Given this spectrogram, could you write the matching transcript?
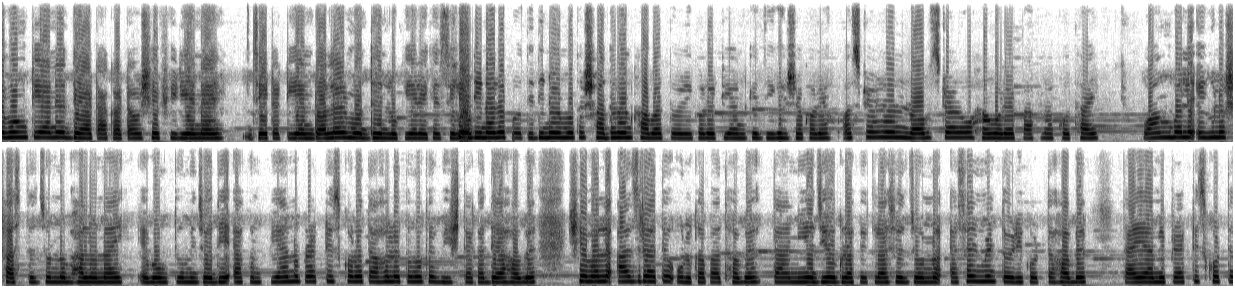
এবং এবং টিয়ানের দেয়া টাকাটাও সে ফিরিয়ে নেয় যেটা টিয়ান ডলের মধ্যে লুকিয়ে রেখেছিল। ডিনারে প্রতিদিনের মতো সাধারণ খাবার তৈরি করে টিয়ানকে জিজ্ঞাসা করে অস্ট্রেলিয়ান লবস্টার ও হাঙরের পাখনা কোথায়? ওয়াং বলে, এগুলো স্বাস্থ্যের জন্য ভালো নয় এবং তুমি যদি এখন পিয়ানো প্র্যাকটিস করো, তাহলে তোমাকে বিশ টাকা দেওয়া হবে। সে বলে, আজ রাতে উল্কাপাত হবে। তা নিয়ে জিওগ্রাফি ক্লাসের জন্য অ্যাসাইনমেন্ট তৈরি করতে হবে। তাই আমি প্র্যাকটিস করতে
